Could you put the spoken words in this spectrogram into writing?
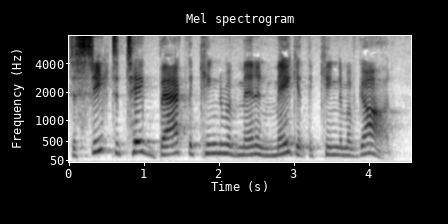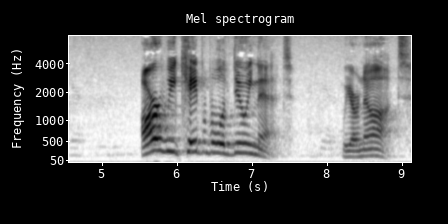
to seek to take back the kingdom of men and make it the kingdom of God? Are we capable of doing that? We are not.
